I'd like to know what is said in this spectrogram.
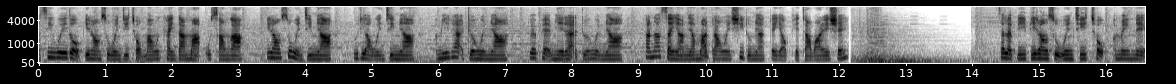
အစည်းအဝေးသို့ပြည်ထောင်စုဝန်ကြီးချုပ်မန်ဝင်းခိုင်တမ်းမှဦးဆောင်ကပြည်ထောင်စုဝန်ကြီးများဒုတိယဝန်ကြီးများအမြင့်ထက်အတွင်းဝင်များတွဲဖက်အမြင့်ထက်အတွင်းဝင်များဌာနဆိုင်ရာများမှတာဝန်ရှိသူများတက်ရောက်ခဲ့ကြပါတယ်ရှင်။ဆက်လက်ပြီးပြည်ထောင်စုဝန်ကြီးချုပ်အမိန့်နဲ့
